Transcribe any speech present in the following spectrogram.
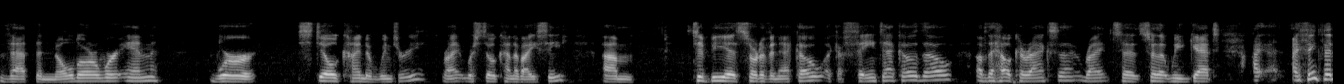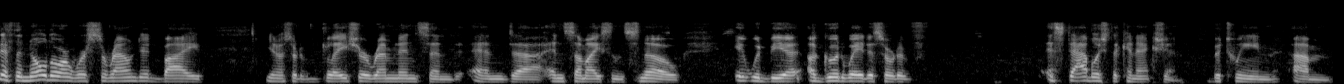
that the Noldor were in were still kind of wintry, right? We're still kind of icy. Um, to be a sort of an echo, like a faint echo, though, of the Helcaraxë, right? So, so that we get. I, I think that if the Noldor were surrounded by, you know, sort of glacier remnants and and uh, and some ice and snow, it would be a, a good way to sort of establish the connection between um,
